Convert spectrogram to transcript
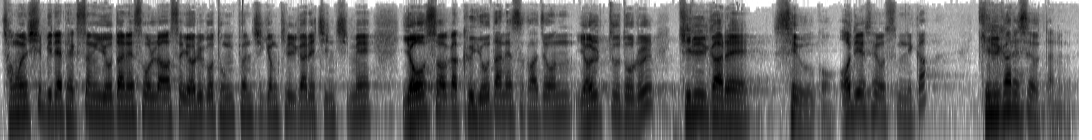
정월 10일에 백성이 요단에서 올라와서 여리고 동편 지경 길갈에 진침해 여호수아가 그 요단에서 가져온 열두 돌을 길갈에 세우고 어디에 세웠습니까? 길갈에 세웠다는 거예요.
